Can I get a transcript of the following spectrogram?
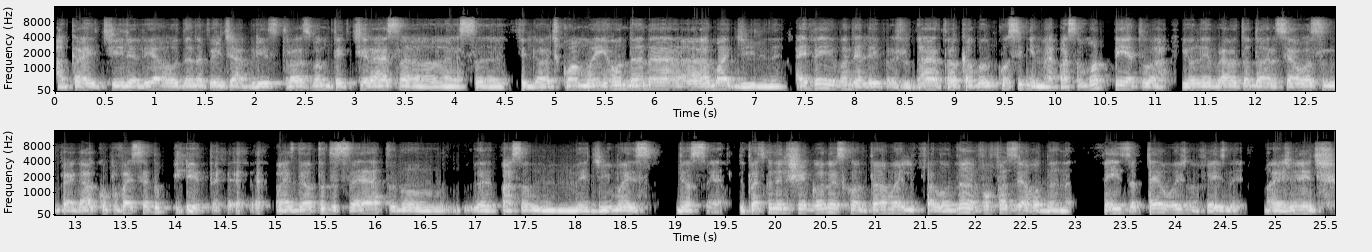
a carretilha ali, a rodando pra gente abrir esse troço, vamos ter que tirar essa, essa filhote com a mãe rondando a, a armadilha, né? Aí veio o Vanderlei para ajudar, então acabamos conseguindo, mas passamos um aperto lá. E eu lembrava toda hora, se a ossa não pegar, a culpa vai ser do Pita. mas deu tudo certo, não, é, passamos medinho, mas deu certo. Depois, quando ele chegou, nós contamos, ele falou, não, eu vou fazer a rodana. Fez até hoje, não fez, né? Mas, gente,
